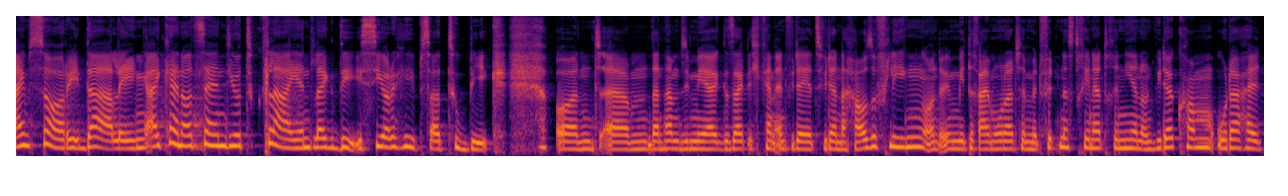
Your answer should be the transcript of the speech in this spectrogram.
I'm sorry, darling, I cannot send you to client like this. Your hips are too big. Und ähm, dann haben sie mir gesagt, ich kann entweder jetzt wieder nach Hause fliegen und irgendwie drei Monate mit Fitnesstrainer trainieren und wiederkommen oder halt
